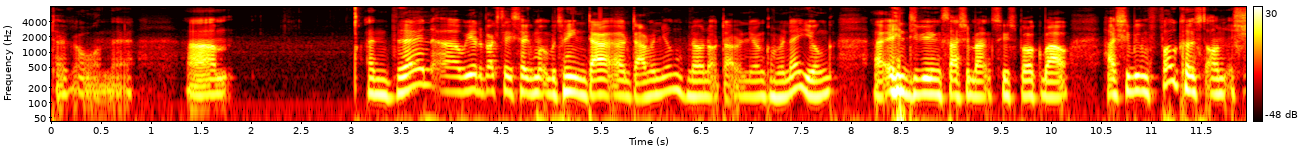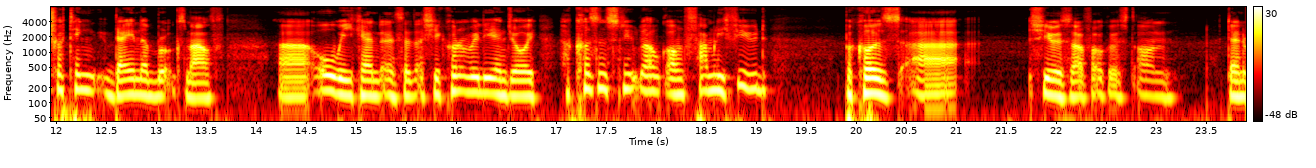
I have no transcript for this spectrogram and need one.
to go on there. Um, and then uh, we had a backstage segment between Dar- uh, Darren Young, no, not Darren Young, Renee Young, uh, interviewing Sasha Banks, who spoke about how she'd been focused on shutting Dana Brooks' mouth uh, all weekend and said that she couldn't really enjoy her cousin Snoop Dogg on Family Feud because uh, she was so focused on Dana.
